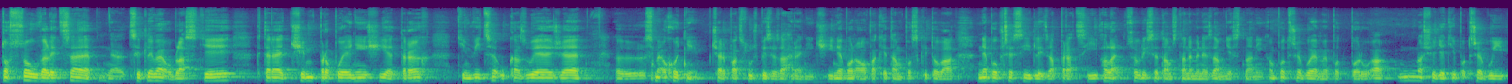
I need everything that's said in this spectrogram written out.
to jsou velice e, citlivé oblasti, které čím propojenější je trh, tím více ukazuje, že Eh, jsme ochotni čerpat služby ze zahraničí, nebo naopak je tam poskytovat, nebo přesídlit za prací, ale co když se tam staneme nezaměstnaný? Potřebujeme podporu a naše děti potřebují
